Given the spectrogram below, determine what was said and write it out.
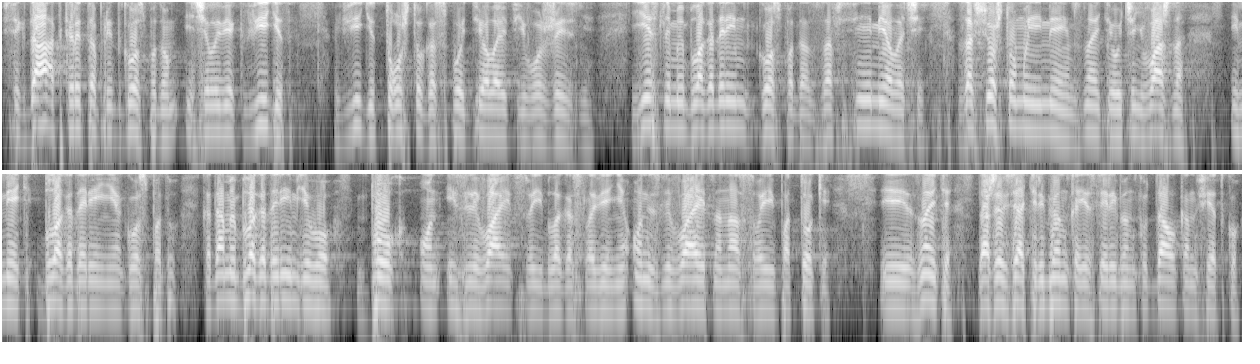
всегда открыто пред Господом, и человек видит, видит то, что Господь делает в его жизни. Если мы благодарим Господа за все мелочи, за все, что мы имеем, знаете, очень важно иметь благодарение Господу. Когда мы благодарим Его, Бог, Он изливает свои благословения, Он изливает на нас свои потоки. И знаете, даже взять ребенка, если ребенку дал конфетку,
